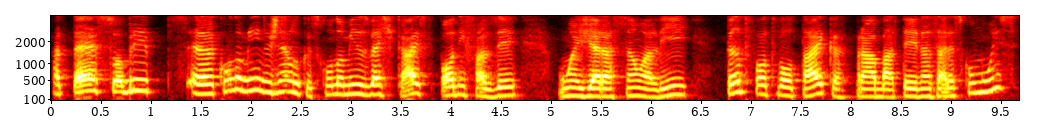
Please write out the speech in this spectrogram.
até sobre uh, condomínios, né, Lucas? Condomínios verticais que podem fazer uma geração ali, tanto fotovoltaica para abater nas áreas comuns,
